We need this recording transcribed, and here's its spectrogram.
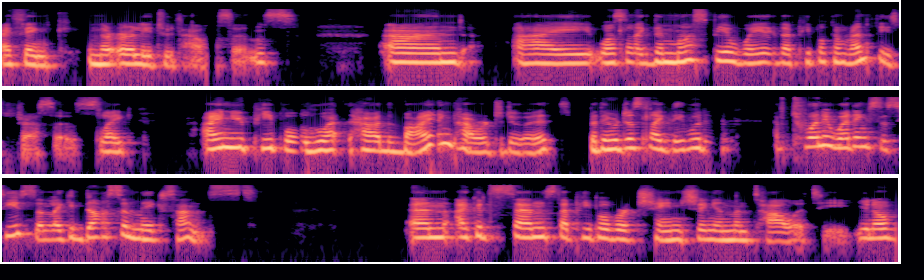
I think, in the early 2000s. And I was like, there must be a way that people can rent these dresses. Like I knew people who had the buying power to do it, but they were just like, they would have 20 weddings a season. Like it doesn't make sense. And I could sense that people were changing in mentality. You know,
